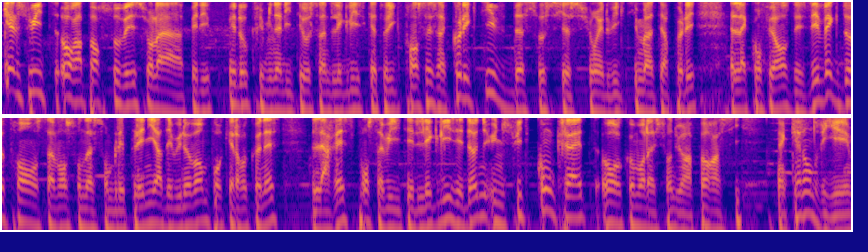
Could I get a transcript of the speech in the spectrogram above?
Quelle suite au rapport sauvé sur la pédocriminalité au sein de l'église catholique française? Un collectif d'associations et de victimes a interpellé la conférence des évêques de France avant son assemblée plénière début novembre pour qu'elle reconnaisse la responsabilité de l'église et donne une suite concrète aux recommandations du rapport ainsi qu'un calendrier.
